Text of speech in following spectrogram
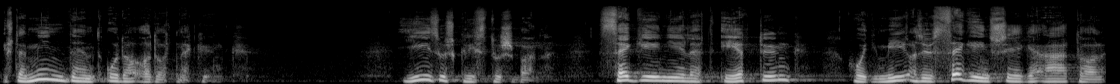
Isten mindent odaadott nekünk. Jézus Krisztusban szegény élet értünk, hogy mi az ő szegénysége által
